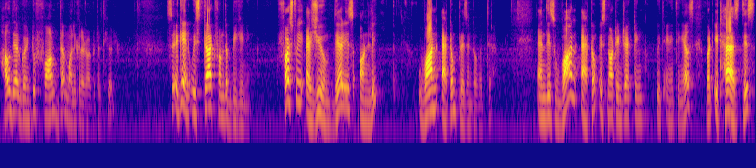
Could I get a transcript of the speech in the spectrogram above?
how they are going to form the molecular orbital theory. So, again we start from the beginning. First we assume there is only one atom present over there and this one atom is not interacting with anything else, but it has this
